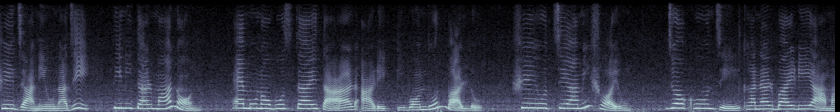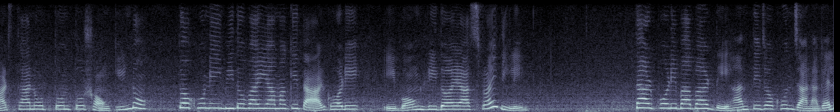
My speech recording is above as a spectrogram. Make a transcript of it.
সে জানেও না যে তিনি তার মা নন। এমন অবস্থায় তার আরেকটি বন্ধন বাড়ল। সে হচ্ছে আমি স্বয়ং। যখন জেলখানার বাইরে আমার স্থান অত্যন্ত সংকীর্ণ তখন এই বিধবাই আমাকে তার ঘরে এবং হৃদয়ে আশ্রয় দিলেন। তারপরে বাবার দেহান্তে যখন জানা গেল,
